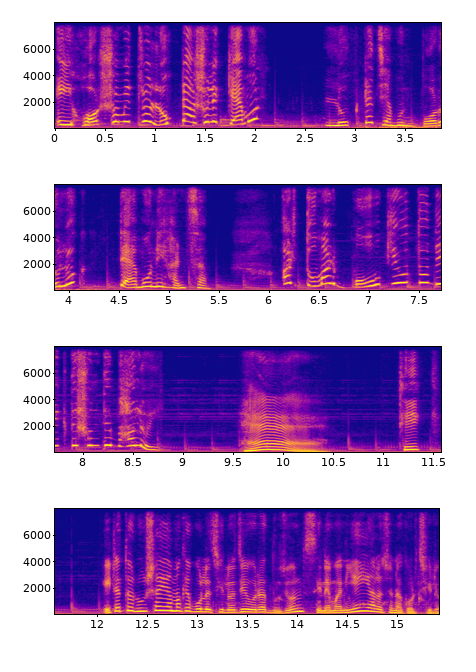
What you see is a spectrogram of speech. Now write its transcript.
এই হর্ষমিত্র লোকটা আসলে কেমন? লোকটা যেমন বড় লোক তেমনই হ্যান্ডসাম আর তোমার বউকেও তো দেখতে শুনতে ভালোই। হ্যাঁ ঠিক। এটা তো রুষাই আমাকে বলেছিল যে ওরা দুজন সিনেমা নিয়েই আলোচনা করছিল।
